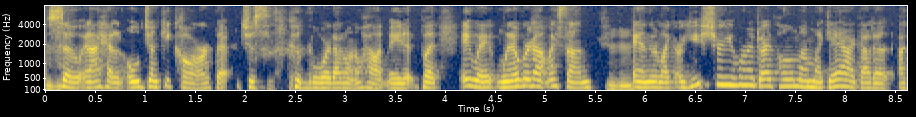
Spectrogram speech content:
Mhm. So, and I had an old junky car that just, good Lord, I don't know how it made it. But anyway, went over, got my son, Mhm. and they're like, "Are you sure you want to drive home?" I'm like, "Yeah, I gotta, I,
